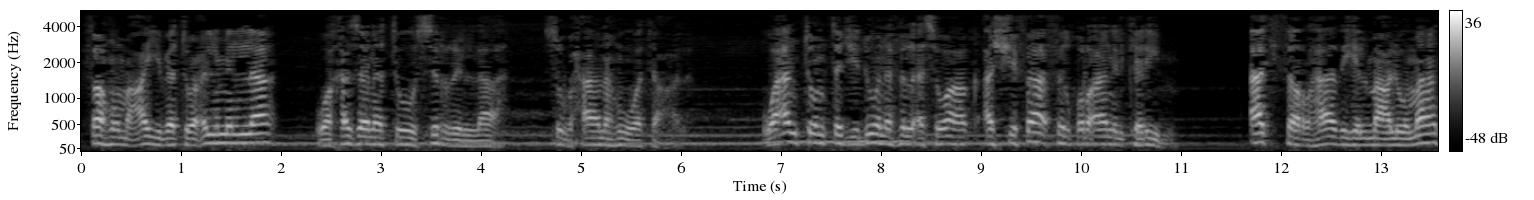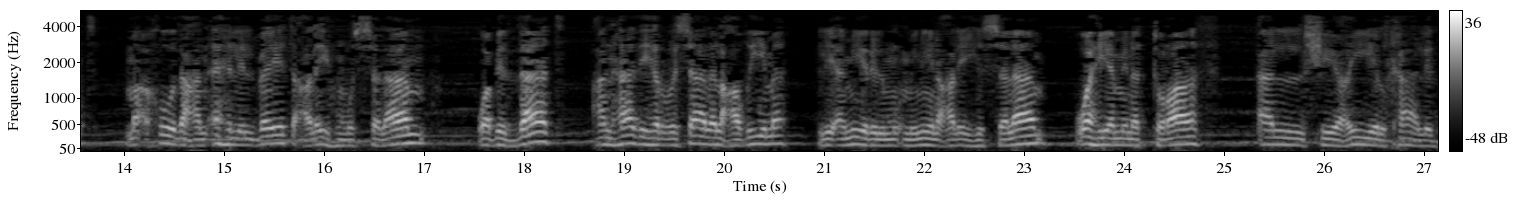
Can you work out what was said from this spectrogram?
فهم عيبة علم الله وخزنة سر الله سبحانه وتعالى. وأنتم تجدون في الأسواق الشفاء في القرآن الكريم. أكثر هذه المعلومات مأخوذة عن أهل البيت عليهم السلام وبالذات عن هذه الرسالة العظيمة لأمير المؤمنين عليه السلام وهي من التراث الشيعي الخالد.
